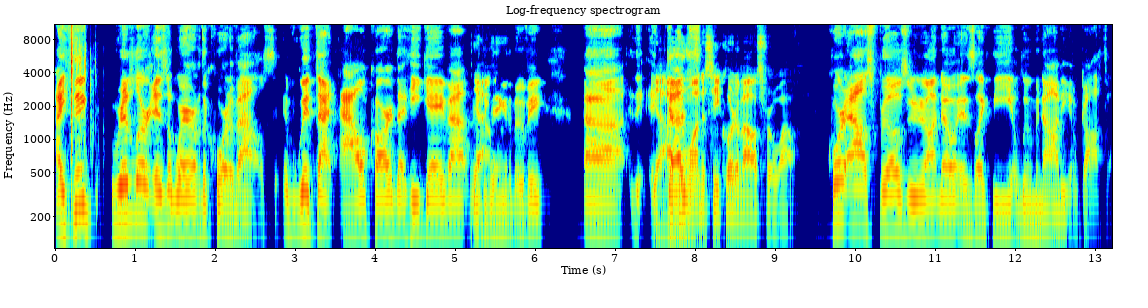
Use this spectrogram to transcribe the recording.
I think Riddler is aware of the Court of Owls with that owl card that he gave out in Yeah. the beginning of the movie. Uh, it Yeah, I've does, been wanting to see Court of Owls for a while. Court of Owls, for those who do not know, is like the Illuminati of Gotham.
